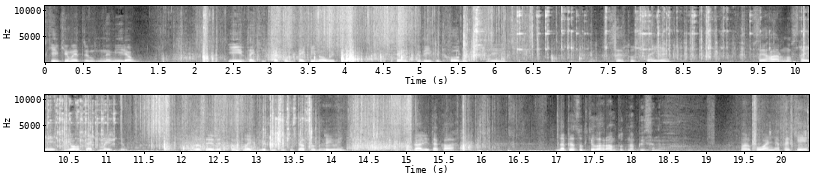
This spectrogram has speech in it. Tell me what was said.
Скільки метрів не міряв. І в такі, таку, такий новий цех сюди підходить, дивіться. Все тут стає, все гарно стає, його 5 метрів. За це весь комплект 2500 гривень. Далі така. На 500 кг тут написано. Маркування таке,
